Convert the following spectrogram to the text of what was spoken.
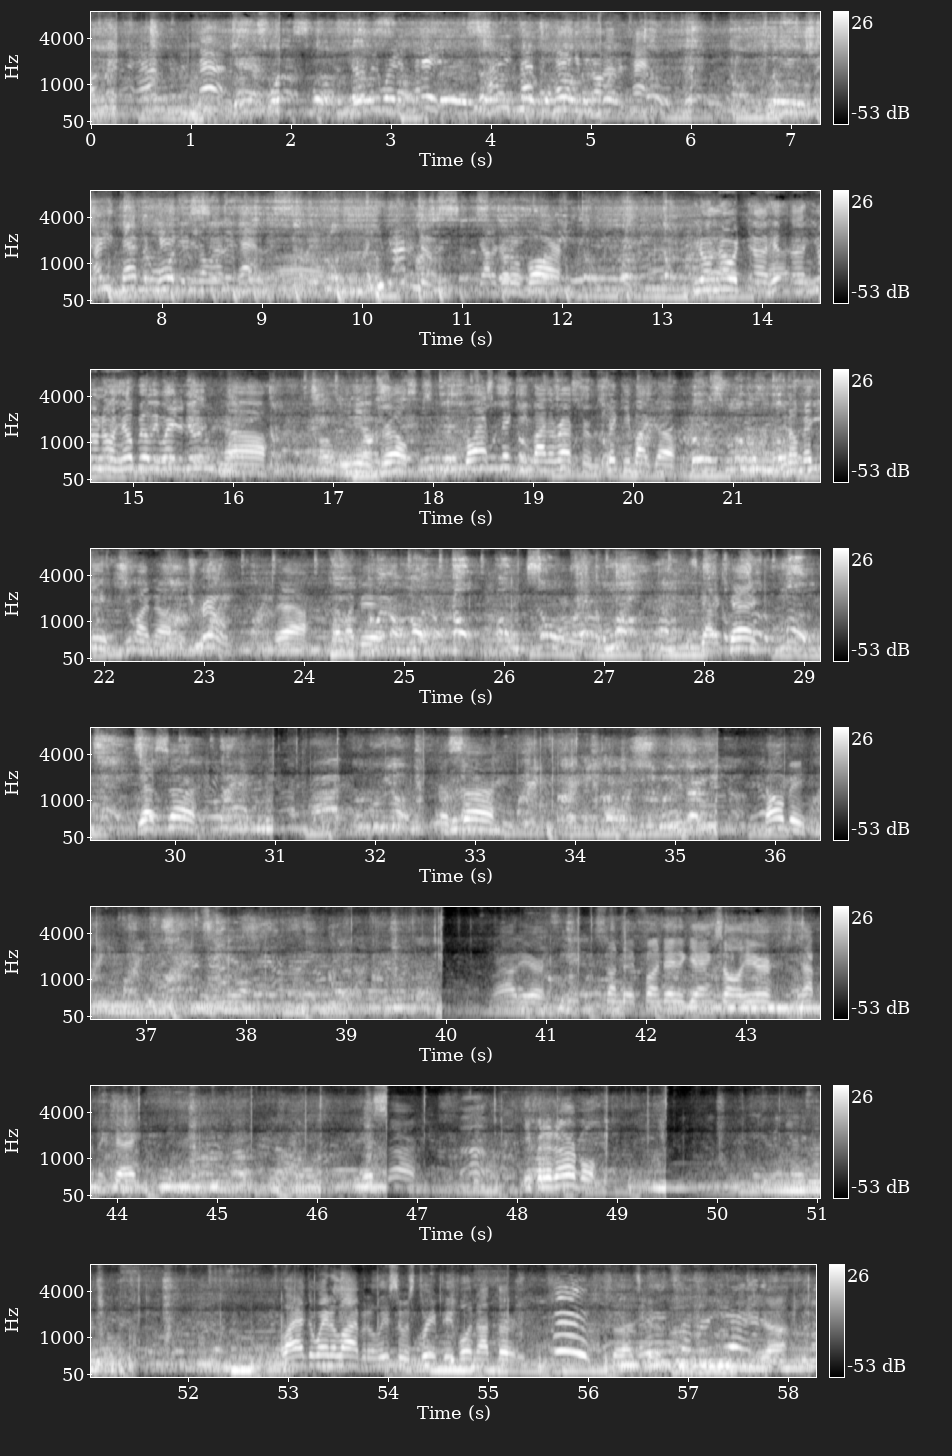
Tap. You gotta be way to. How do you tap the keg if you don't have a tap? How do you tap the keg if you don't have a tap? You gotta know. You gotta go to a bar. You don't know it. Uh, hill, uh, you don't know a hillbilly way to do it. No. You need a drill. Go ask Mickey by the restrooms. Mickey might know. You know Mickey? You might know. Drill. Yeah, that might be it. He's got a keg. Yes, sir. Yes, sir. Kobe. We're out here. Sunday fun day. The gang's all here. Just tapping the keg. Yes, sir. Keeping it herbal. Well, I had to wait a line, but at least it was three people and not 30. So that's good. Yeah.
